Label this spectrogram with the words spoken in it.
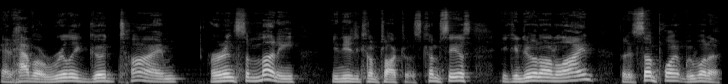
and have a really good time earning some money, you need to come talk to us. Come see us. You can do it online, but at some point we want to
